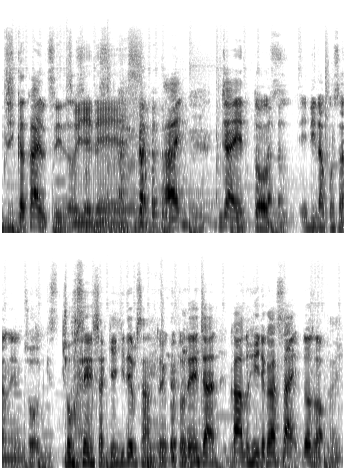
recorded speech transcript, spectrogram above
実家帰るついでだそうついでです。はい。じゃあ、えっと、つりなこさんへの挑挑戦者、ケーキデブさんということで、じゃあ、カード引いてください。どうぞ。はい。はい、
